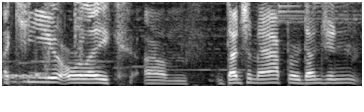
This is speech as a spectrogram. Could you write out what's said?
a key or like um, dungeon map or dungeon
